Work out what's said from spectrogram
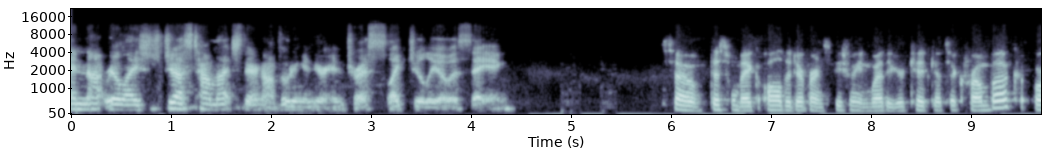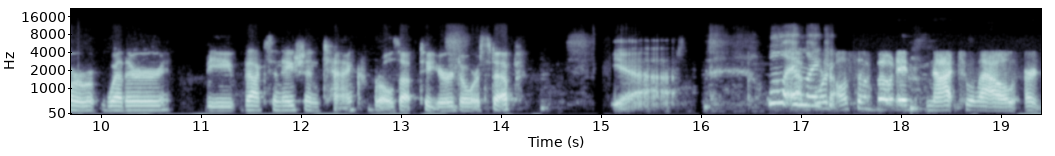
and not realize just how much they're not voting in your interests like Julia was saying. So this will make all the difference between whether your kid gets a Chromebook or whether the vaccination tank rolls up to your doorstep. Yeah. Well, and that like board also voted not to allow or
